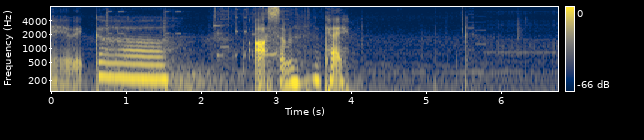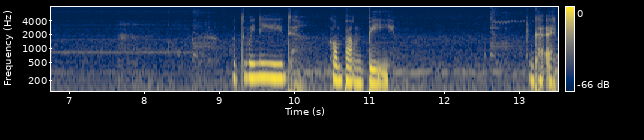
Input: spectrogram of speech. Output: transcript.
There we go. Awesome. Okay. What do we need? Compound B. Okay.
